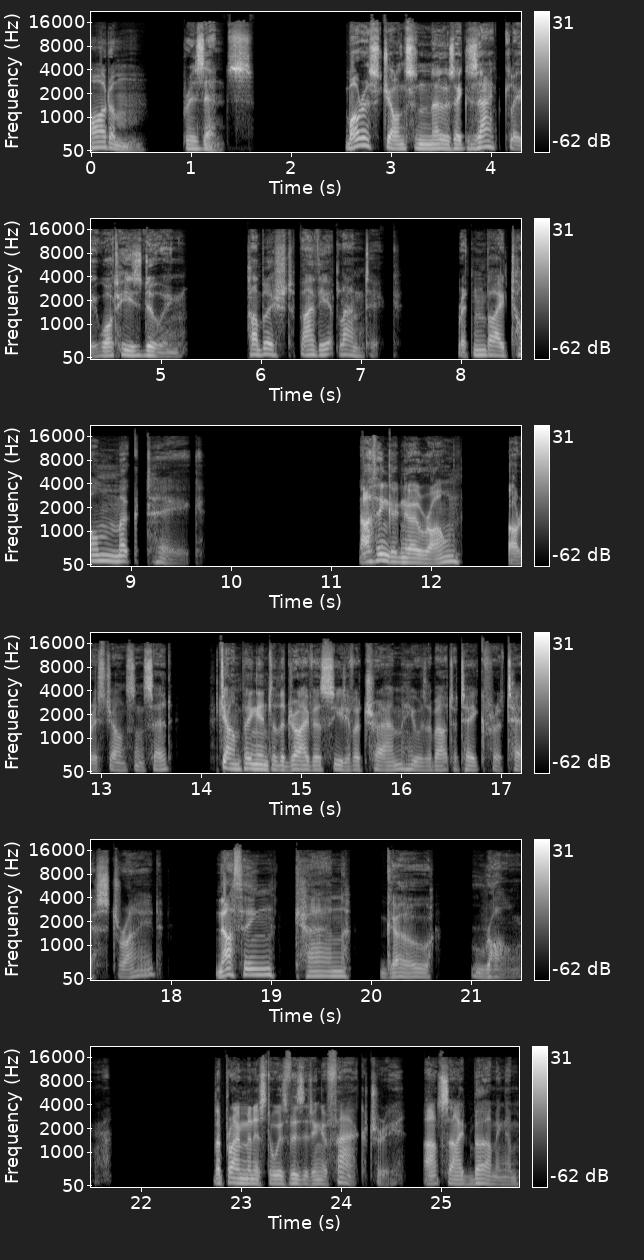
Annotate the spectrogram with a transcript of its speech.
Audm presents. Boris Johnson knows exactly what he's doing. Published by The Atlantic. Written by Tom McTague. Nothing can go wrong, Boris Johnson said, jumping into the driver's seat of a tram he was about to take for a test ride. Nothing can go wrong. The Prime Minister was visiting a factory outside Birmingham,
